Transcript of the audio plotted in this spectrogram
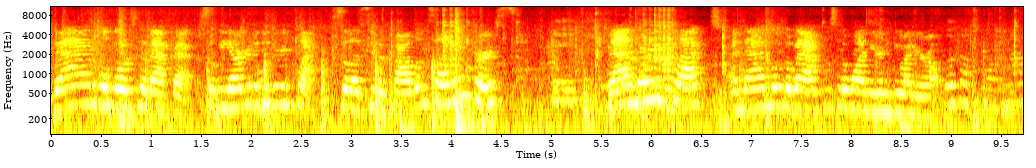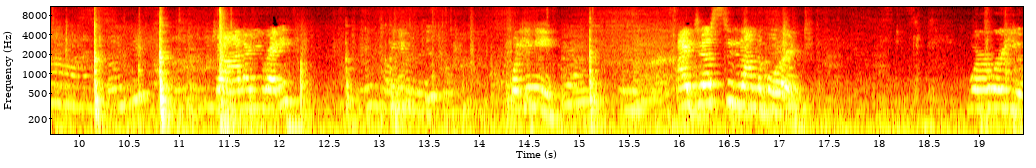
Then we'll go to the back back. So we are gonna do the reflect. So let's do the problem solving first, then the reflect, and then we'll go back to the one you're gonna do on your own. John, are you ready? Can you, what do you need? I just did it on the board. Where were you?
